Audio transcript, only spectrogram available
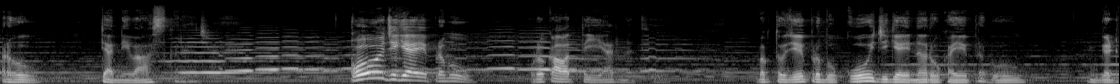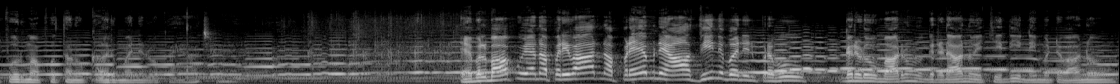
પ્રભુ ત્યાં નિવાસ કરે છે. કોઈ જગ્યાએ પ્રભુ રોકાવા તૈયાર નથી. ભક્તો, જે પ્રભુ કોઈ જગ્યાએ ન રોકાય પ્રભુ ગઢપુરમાં પોતાનું ઘર માને રોકાયા છે. હેબલ બાપુ, એના પરિવારના પ્રેમને આધીન બનીને પ્રભુ ગરડું મારું, ગરડાનો એ કેદી નહીં મટવાનો,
